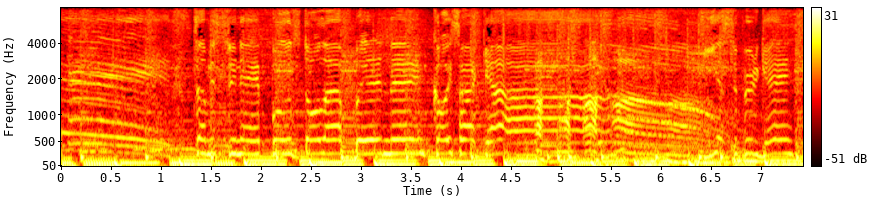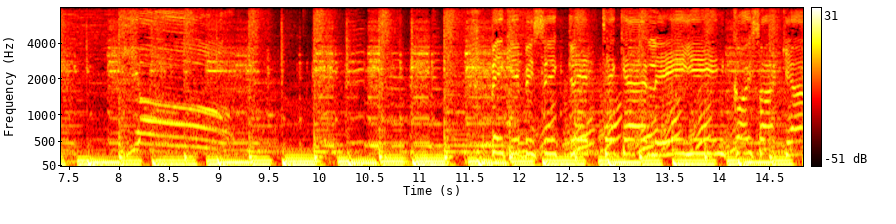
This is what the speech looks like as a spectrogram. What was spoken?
Evet. Tam üstüne buzdolabını koysak ya. ya süpürge Yok. Peki bisiklet tekerleği koysak ya.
